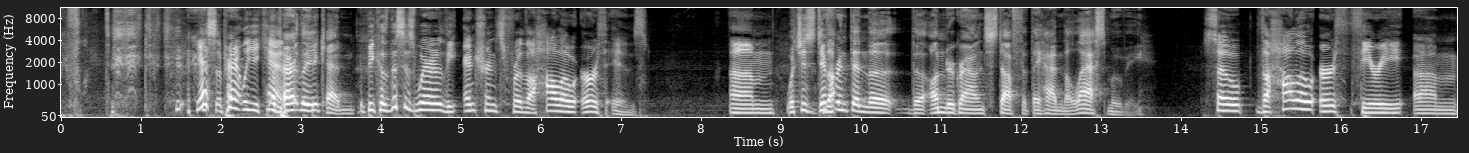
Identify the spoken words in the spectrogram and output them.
we fly? yes, apparently you can. apparently you can. because this is where the entrance for the Hollow Earth is. Um, Which is different than the the underground stuff that they had in the last movie. so the Hollow Earth theory um,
